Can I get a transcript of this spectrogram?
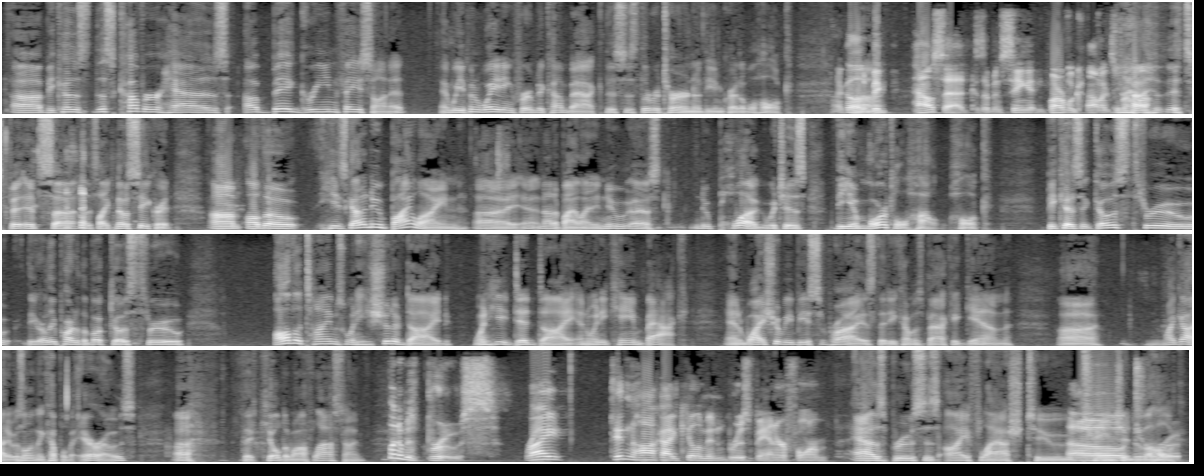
uh, because this cover has a big green face on it, and we've been waiting for him to come back. This is the return of the Incredible Hulk. I call it Uh, a big house ad because I've been seeing it in Marvel Comics for a Yeah, while. it's it's uh, it's like no secret. Um, although he's got a new byline, uh, not a byline, a new uh, new plug, which is the Immortal Hulk, because it goes through the early part of the book goes through all the times when he should have died, when he did die, and when he came back. And why should we be surprised that he comes back again? Uh, my God, it was only a couple of arrows uh, that killed him off last time. But it was Bruce, right? Didn't Hawkeye kill him in Bruce Banner form? as Bruce's eye flashed to Oh, change into the Hulk.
